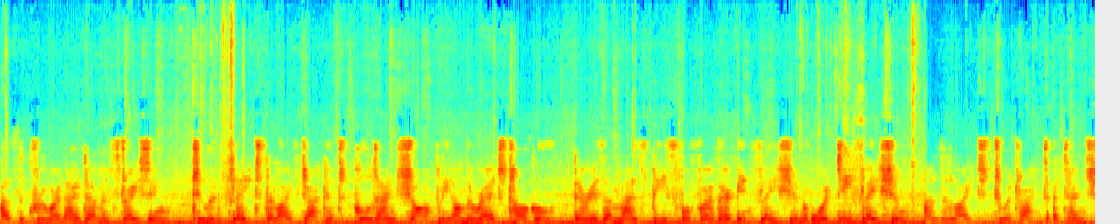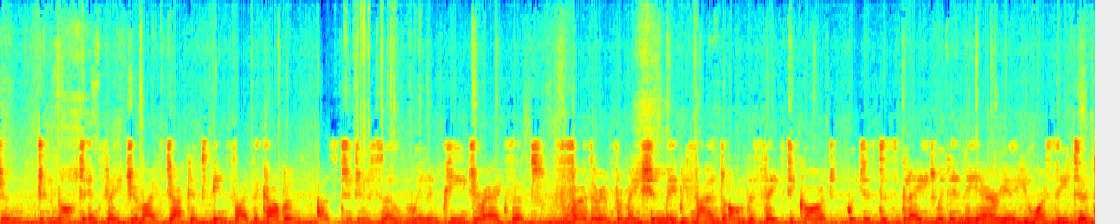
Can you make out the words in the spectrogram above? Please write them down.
as the crew are now demonstrating. To inflate the life jacket, pull down sharply on the red toggle. There is a mouthpiece for further inflation or deflation and a light to attract attention. Do not inflate your life jacket inside the cabin, as to do so will impede your exit. Further information may be found on the safety card, which is displayed within the area you are seated.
